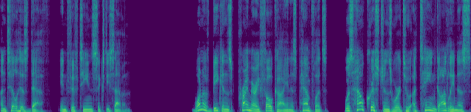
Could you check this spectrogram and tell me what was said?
until his death in 1567. One of Becon's primary foci in his pamphlets was how Christians were to attain godliness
